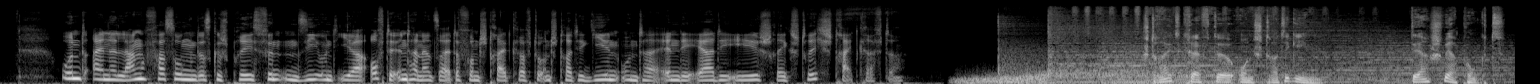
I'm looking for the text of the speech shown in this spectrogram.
Und eine Langfassung des Gesprächs finden Sie und ihr auf der Internetseite von Streitkräfte und Strategien unter ndr.de-streitkräfte. Streitkräfte und Strategien. Der Schwerpunkt.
